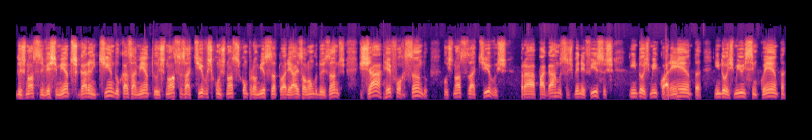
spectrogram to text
dos nossos investimentos, garantindo o casamento dos nossos ativos com os nossos compromissos atuariais ao longo dos anos, já reforçando os nossos ativos para pagarmos os benefícios em 2040, em 2050.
